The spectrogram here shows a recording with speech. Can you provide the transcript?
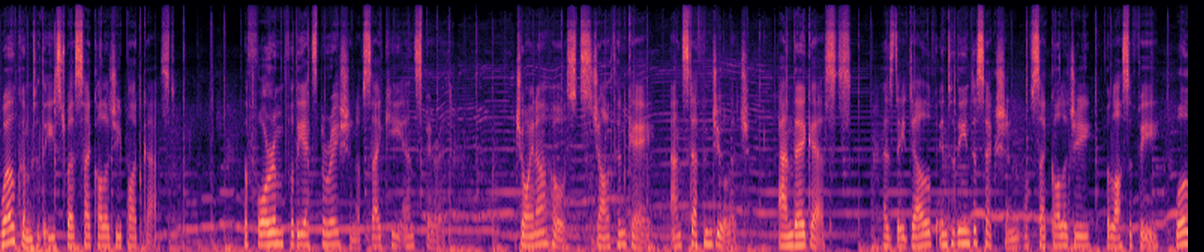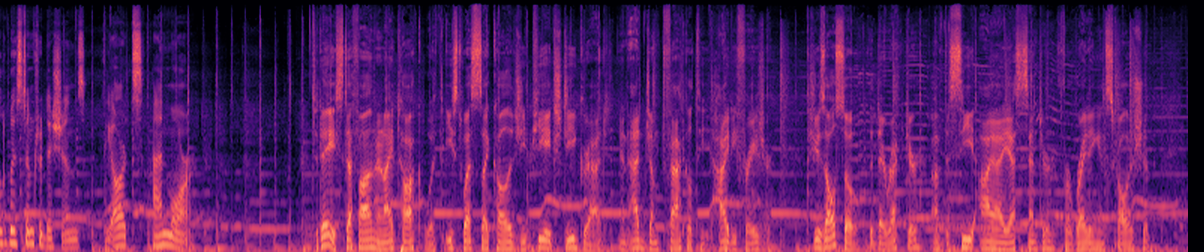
Welcome to the East West Psychology Podcast, a forum for the exploration of psyche and spirit. Join our hosts, Jonathan Kay and Stefan Julich, and their guests as they delve into the intersection of psychology, philosophy, world wisdom traditions, the arts, and more. Today, Stefan and I talk with East West Psychology PhD grad and adjunct faculty Heidi Fraser. She is also the director of the CIIS Center for Writing and Scholarship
